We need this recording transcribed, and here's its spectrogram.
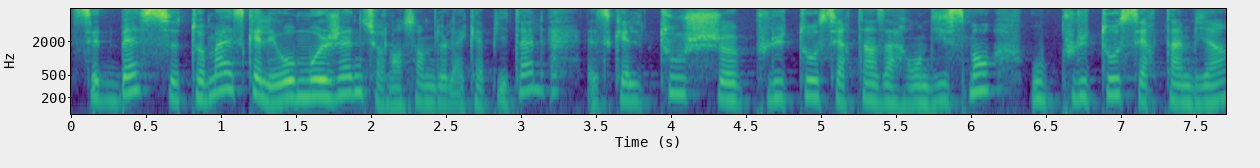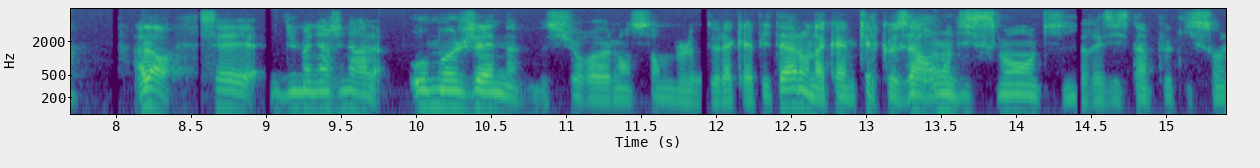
Cette baisse, Thomas, est-ce qu'elle est homogène sur l'ensemble de la capitale? Est-ce qu'elle touche plutôt certains arrondissements ou plutôt certains biens? Alors, c'est d'une manière générale homogène sur euh, l'ensemble de la capitale. On a quand même quelques arrondissements qui résistent un peu, qui sont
